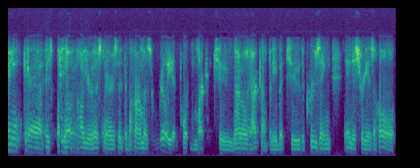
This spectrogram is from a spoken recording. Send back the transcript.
I think, uh, as you know, all your listeners, that the Bahamas are really important market to not only our company but to the cruising industry as a whole.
